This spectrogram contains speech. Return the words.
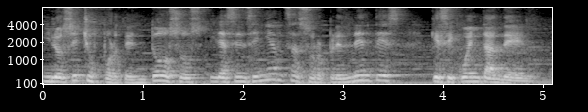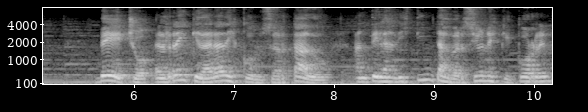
y los hechos portentosos y las enseñanzas sorprendentes que se cuentan de él. De hecho, el rey quedará desconcertado ante las distintas versiones que corren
